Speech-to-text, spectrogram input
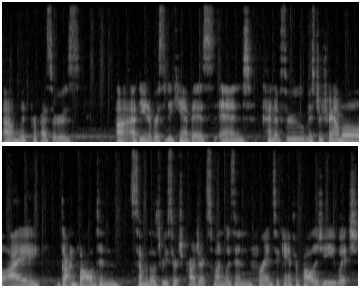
um, with professors uh, at the university campus. And kind of through Mr. Tramble, I got involved in some of those research projects. One was in forensic anthropology, which,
